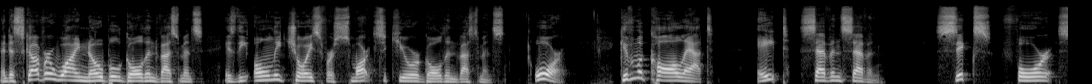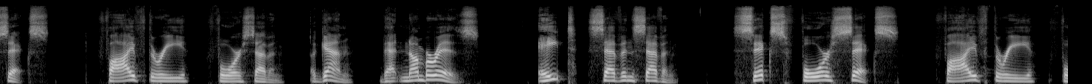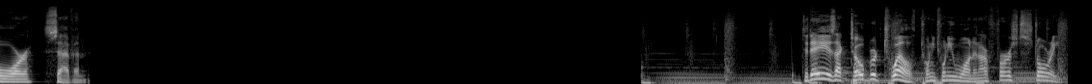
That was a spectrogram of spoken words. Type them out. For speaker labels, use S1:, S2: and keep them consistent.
S1: and discover why Noble Gold Investments is the only choice for smart, secure gold investments. Or give them a call at 877 646 5347. Again, that number is 877 646 5347. Today is October 12th, 2021, and our first story.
